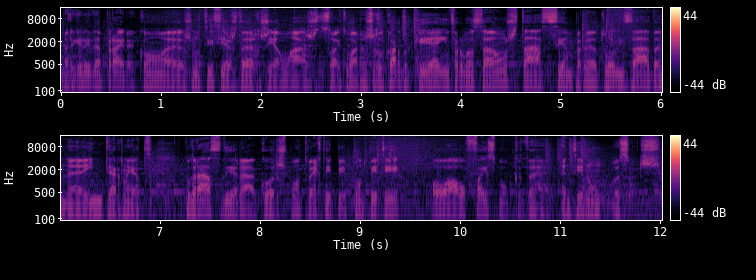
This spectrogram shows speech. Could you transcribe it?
Margarida Pereira com as notícias da região às 18 horas. Recordo que a informação está sempre atualizada na internet. Poderá aceder a cores.rtp.pt ou ao Facebook da Antena 1 Açores.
